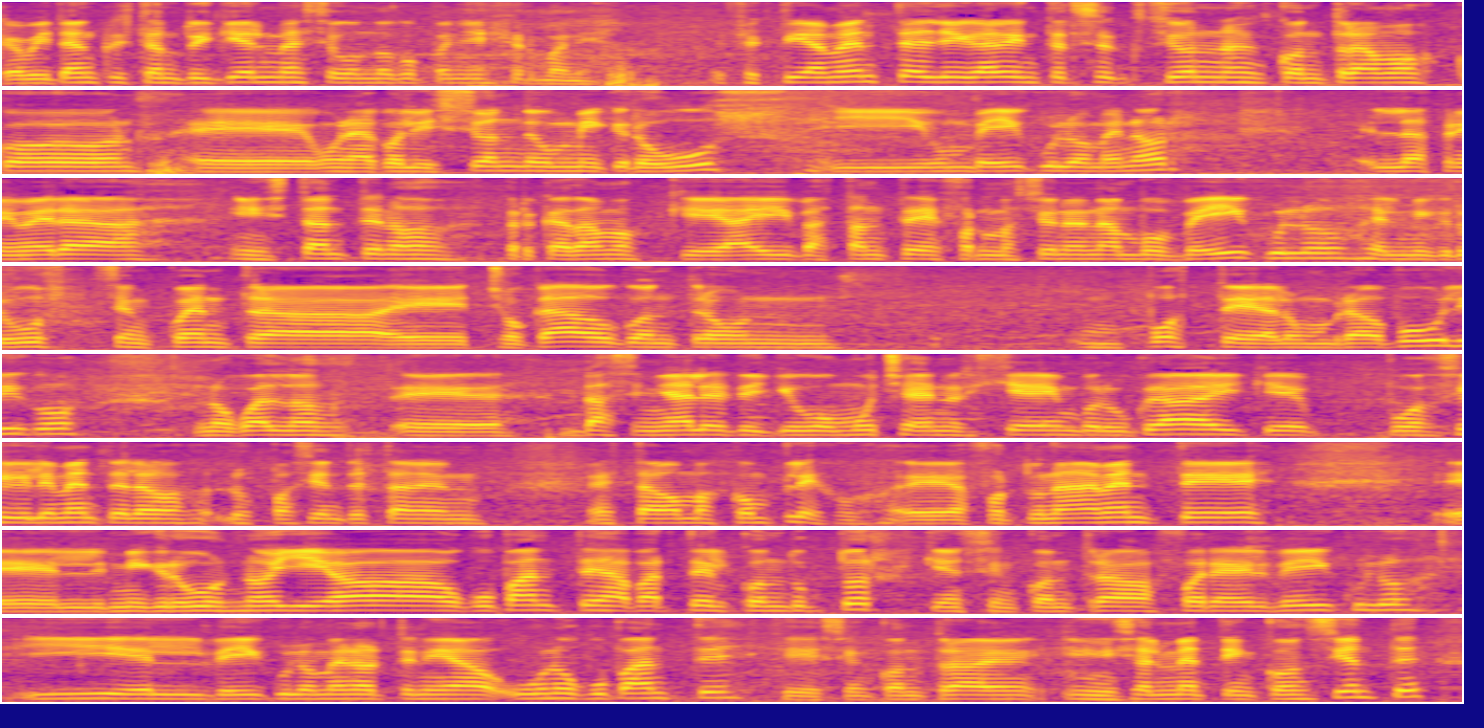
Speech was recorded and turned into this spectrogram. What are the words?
Capitán Cristian Riquelme, segundo compañía de Germania. Efectivamente, al llegar a la intersección nos encontramos con eh, una colisión de un microbús y un vehículo menor. En las primeras instantes nos percatamos que hay bastante deformación en ambos vehículos. El microbús se encuentra eh, chocado contra un, un poste de alumbrado público, lo cual nos eh, da señales de que hubo mucha energía involucrada y que posiblemente los, los pacientes están en, en estados más complejos. Eh, afortunadamente el microbús no llevaba ocupantes aparte del conductor, quien se encontraba fuera del vehículo, y el vehículo menor tenía un ocupante que se encontraba inicialmente inconsciente.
